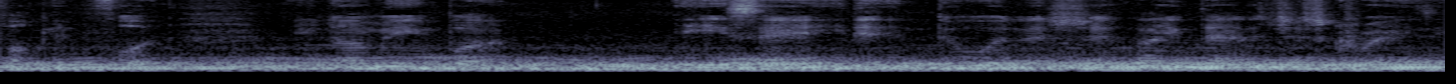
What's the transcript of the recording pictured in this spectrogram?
fucking foot. You know what I mean? But he saying he didn't do it and shit like that. It's just crazy.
